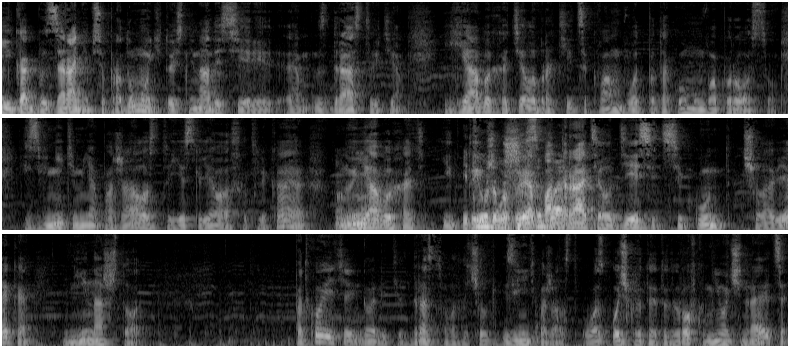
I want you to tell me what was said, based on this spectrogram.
и как бы заранее все продумывайте, то есть не надо из серии э, «Здравствуйте, я бы хотел обратиться к вам вот по такому вопросу. Извините меня, пожалуйста, если я вас отвлекаю, но ну, я бы хотел...» И, и ты, ты уже, уже потратил 10 секунд человека ни на что. Подходите, говорите, здравствуйте, молодой человек, извините, пожалуйста, у вас очень крутая татуировка, мне очень нравится,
